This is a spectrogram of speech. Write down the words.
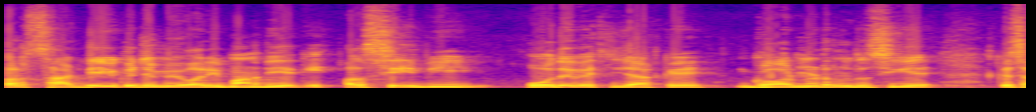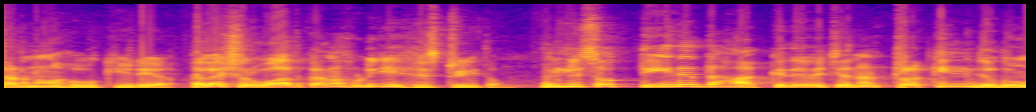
ਪਰ ਸਾਡੀ ਇੱਕ ਜ਼ਿੰਮੇਵਾਰੀ ਬਣਦੀ ਹੈ ਕਿ ਅਸੀਂ ਵੀ ਉਹਦੇ ਵਿੱਚ ਜਾ ਕੇ ਗਵਰਨਮੈਂਟ ਨੂੰ ਦਸੀਏ ਕਿ ਸਾਡੇ ਨਾਲ ਹੋ ਕੀ ਰਿਹਾ। ਪਹਿਲਾਂ ਸ਼ੁਰੂਆਤ ਕਰਨਾ ਥੋੜੀ ਜਿਹੀ ਹਿਸਟਰੀ ਤੋਂ। 1930 ਦੇ ਦਹਾਕੇ ਦੇ ਵਿੱਚ ਨਾ ਟਰੱਕਿੰਗ ਜਦੋਂ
